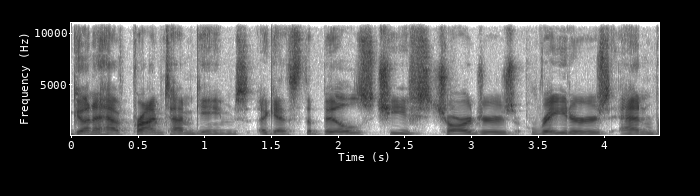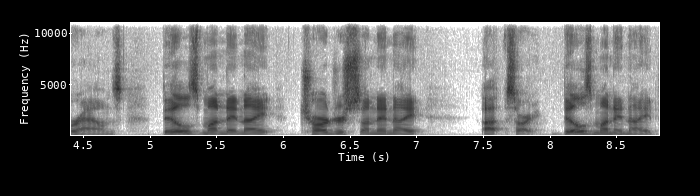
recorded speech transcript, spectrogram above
going to have primetime games against the Bills, Chiefs, Chargers, Raiders, and Browns. Bills Monday night, Chargers Sunday night. Uh, sorry, Bills Monday night,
